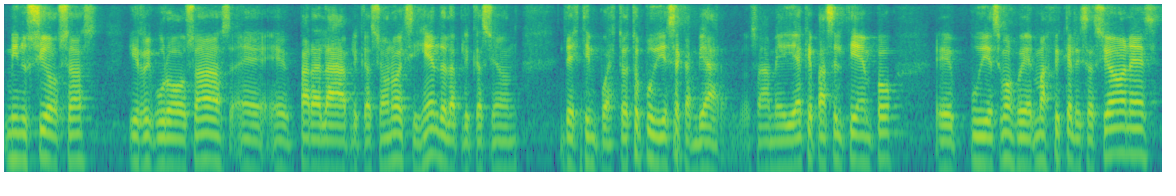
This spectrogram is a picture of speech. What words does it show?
minuciosas y rigurosas para la aplicación o exigiendo la aplicación de este impuesto. Esto pudiese cambiar. O sea, a medida que pase el tiempo, eh, pudiésemos ver más fiscalizaciones,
